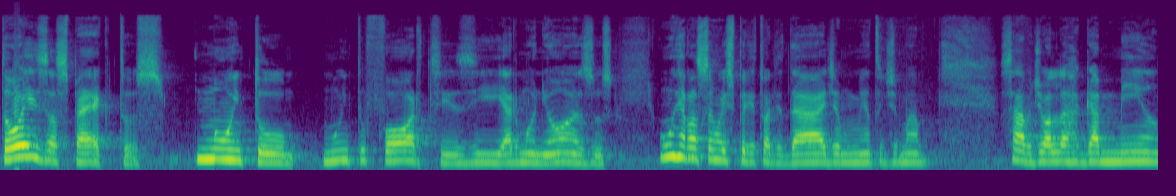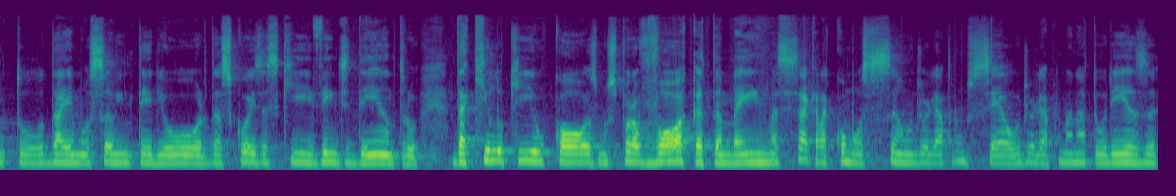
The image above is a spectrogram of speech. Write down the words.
dois aspectos muito, muito fortes e harmoniosos. Um em relação à espiritualidade, é um momento de uma, sabe, de um alargamento da emoção interior, das coisas que vêm de dentro, daquilo que o cosmos provoca também, mas sabe aquela comoção de olhar para um céu, de olhar para uma natureza,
